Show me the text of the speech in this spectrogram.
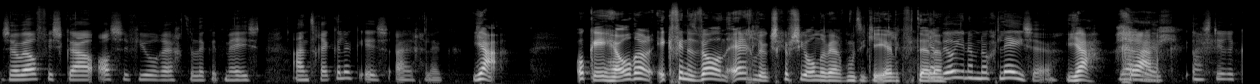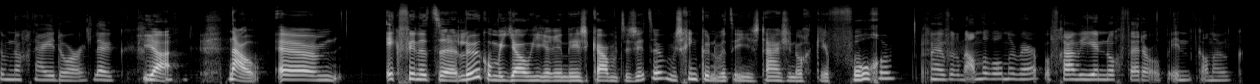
zowel fiscaal als civielrechtelijk het meest aantrekkelijk is eigenlijk. Ja, oké, okay, helder. Ik vind het wel een erg leuk scriptieonderwerp, moet ik je eerlijk vertellen. Ja, wil je hem nog lezen? Ja, graag. Ja, Dan stuur ik hem nog naar je door. Leuk. Ja, nou, um, ik vind het eh, leuk om met jou hier in deze kamer te zitten. Misschien kunnen we het in je stage nog een keer vervolgen. Over een ander onderwerp? Of gaan we hier nog verder op in? Kan ook.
